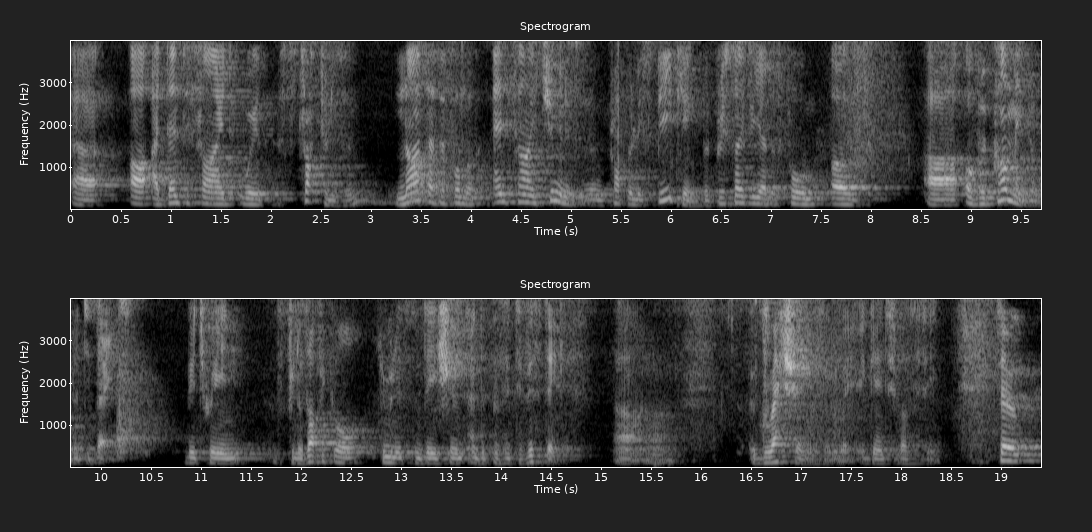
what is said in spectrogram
uh, are identified with structuralism, not as a form of anti-humanism, properly speaking, but precisely as a form of uh, overcoming of the debate between the philosophical humanist foundation and the positivistic uh, aggression against philosophy. So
